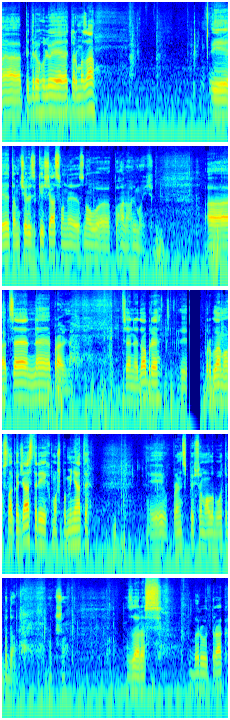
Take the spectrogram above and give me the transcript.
Е, Підрегулює тормоза. І там через якийсь час вони знову е, погано гальмують. А це неправильно. Це не добре. Проблема в слакаджастері, їх можеш поміняти. І в принципі все мало бути би добре. Так що зараз беру трак.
